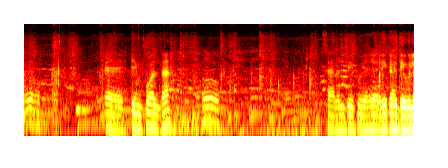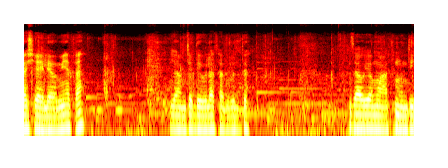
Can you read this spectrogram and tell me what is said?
हो. ए टेम्पो आलता? हो. चालेल देखूया. या आधी काय देवलाशी आले आम्ही आता. या आमच्या देवलात हात बोलतं. जाऊया मग आतमध्ये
